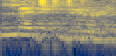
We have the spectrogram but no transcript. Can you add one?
Legendary.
